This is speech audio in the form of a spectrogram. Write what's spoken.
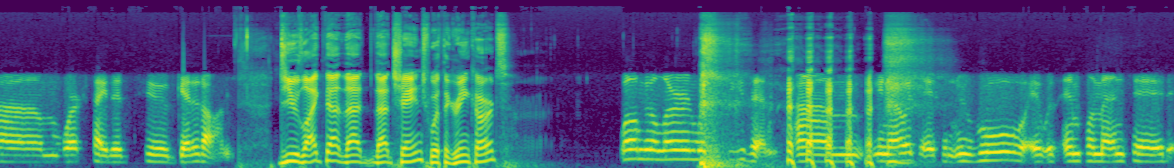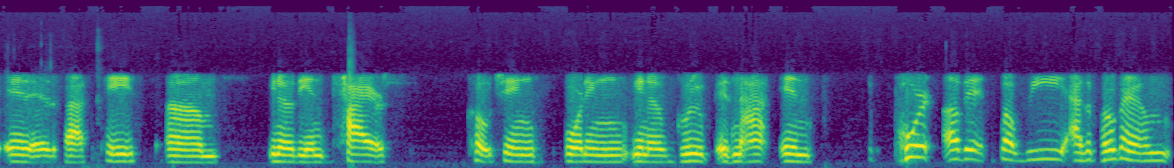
Um, we're excited to get it on. Do you like that that that change with the green cards? Well, I'm going to learn with the season. um, you know, it's, it's, a new rule. It was implemented at a fast pace. Um, you know, the entire coaching sporting, you know, group is not in support of it, but we as a program,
